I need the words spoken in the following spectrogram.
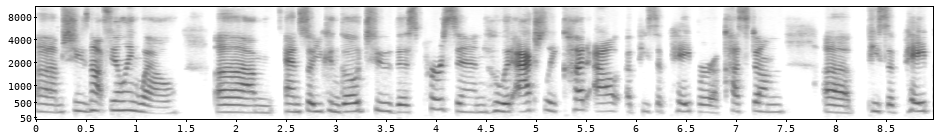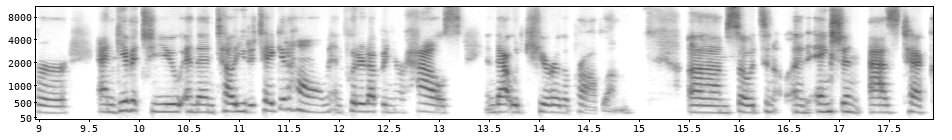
Um, she's not feeling well um, and so you can go to this person who would actually cut out a piece of paper, a custom uh, piece of paper, and give it to you, and then tell you to take it home and put it up in your house, and that would cure the problem. Um, so it's an, an ancient Aztec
